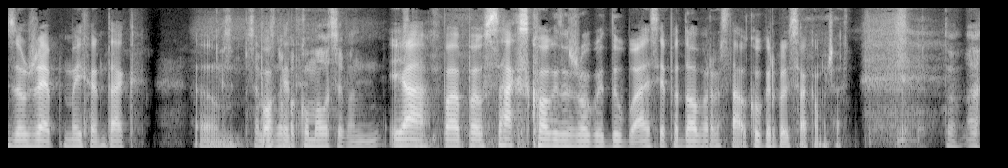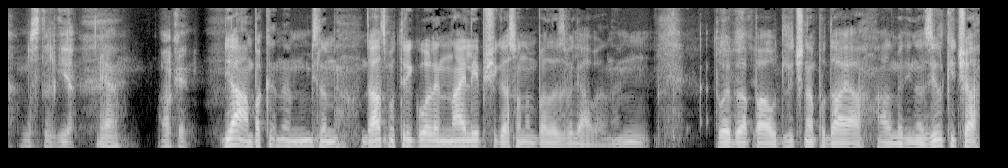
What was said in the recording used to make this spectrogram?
zaužep, majhen tak. Um, Sem pa komovce. Van... Ja, pa, pa vsak skok za žogo je dubo, ali se je pa dobro nastavil, kako koli vsakemu čast. To, ah, nostalgija. Ja. Okay. Ja, ampak mislim, da smo tri gole najlepšega, so nam pa razveljavili. To je bila pa odlična podaja Almedina Zilkiča,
